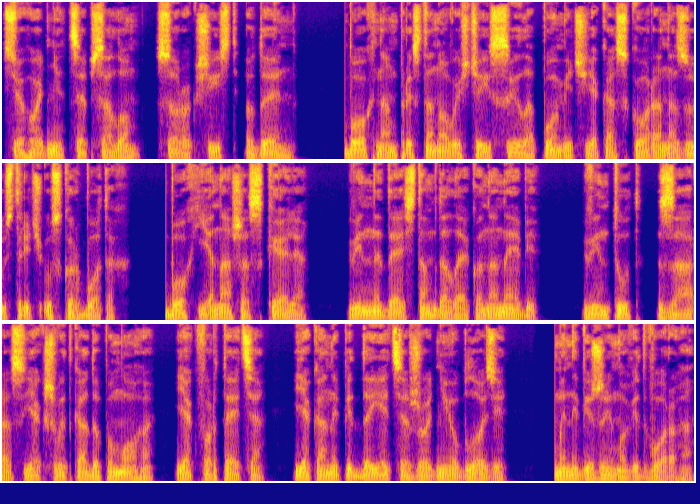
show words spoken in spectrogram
сьогодні це Псалом 46.1. Бог нам пристановище і сила, поміч, яка скора назустріч у скорботах. Бог є наша скеля, Він не десь там далеко на небі. Він тут, зараз, як швидка допомога, як фортеця, яка не піддається жодній облозі. Ми не біжимо від ворога,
